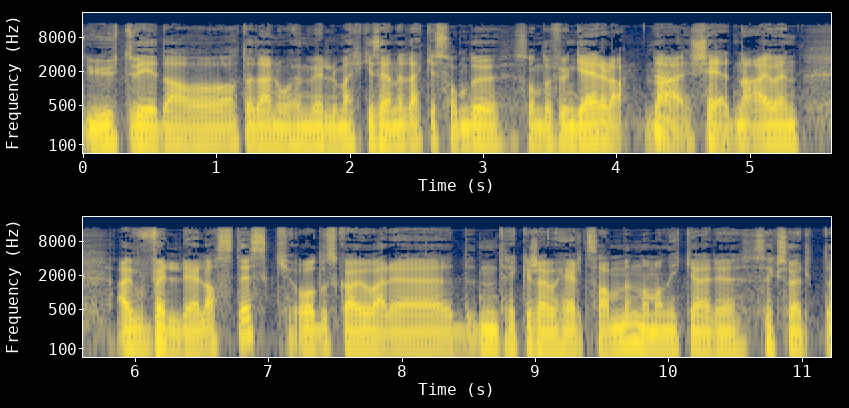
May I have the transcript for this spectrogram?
utvida, og at det er noe hun vil merke senere. Det er ikke sånn, du, sånn det fungerer, da. Er, skjeden er jo, en, er jo veldig elastisk, og det skal jo være Den trekker seg jo helt sammen når man ikke er eh, seksuelt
